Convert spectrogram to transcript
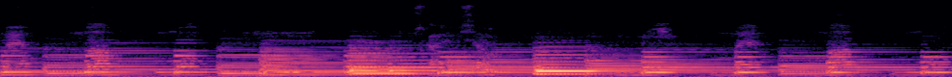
ме, ма, мо. Спускаємося. Мі, ме, ма, мо,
